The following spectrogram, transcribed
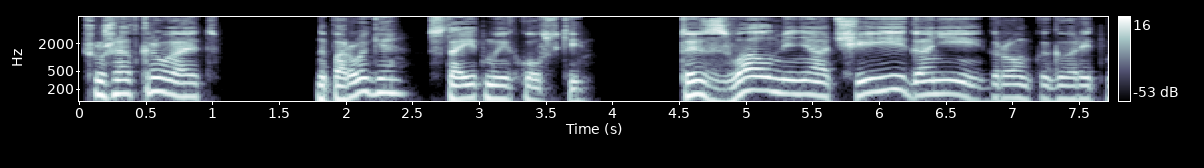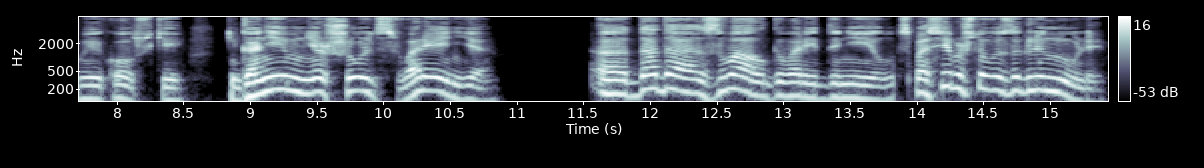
Шуша открывает. На пороге стоит Маяковский. «Ты звал меня, чаи гони!» — громко говорит Маяковский. «Гони мне, Шульц, варенье!» Э, «Да-да, звал», — говорит Даниил. «Спасибо, что вы заглянули.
